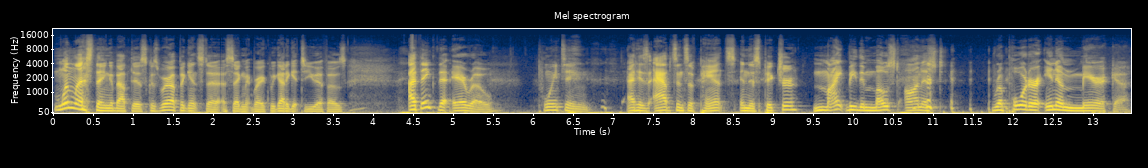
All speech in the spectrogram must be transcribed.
one last thing about this because we're up against a, a segment break. We got to get to UFOs. I think the arrow pointing at his absence of pants in this picture might be the most honest reporter in America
